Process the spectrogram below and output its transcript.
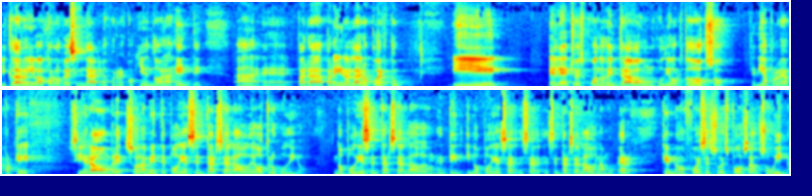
y claro, iba por los vecindarios recogiendo a la gente ah, eh, para, para, ir al aeropuerto. Y el hecho es cuando entraba un judío ortodoxo, tenía problemas porque si era hombre solamente podía sentarse al lado de otro judío. No podía sentarse al lado de un gentil y no podía sentarse al lado de una mujer que no fuese su esposa o su hija.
